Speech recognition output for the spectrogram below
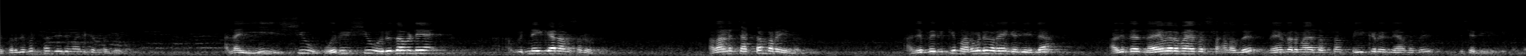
അത് പ്രതിപക്ഷം തീരുമാനിക്കേണ്ടത്. അല്ല ഈ ഇഷ്യൂ ഒരു ഇഷ്യൂ ഒരു തവണയെ ഉന്നയിക്കാൻ അവസരമുണ്ട്. അതാണ് ചട്ടം പറയുന്നത്. അതിപ്പോ എനിക്ക് മറുപടി പറയാൻ കഴിയില്ല. അതിന്റെ നയപരമായ പ്രശ്നമാണത്. നയപരമായ പ്രശ്നം സ്പീക്കർ തന്നെയാണത് വിശദീകരിക്കുന്നത്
